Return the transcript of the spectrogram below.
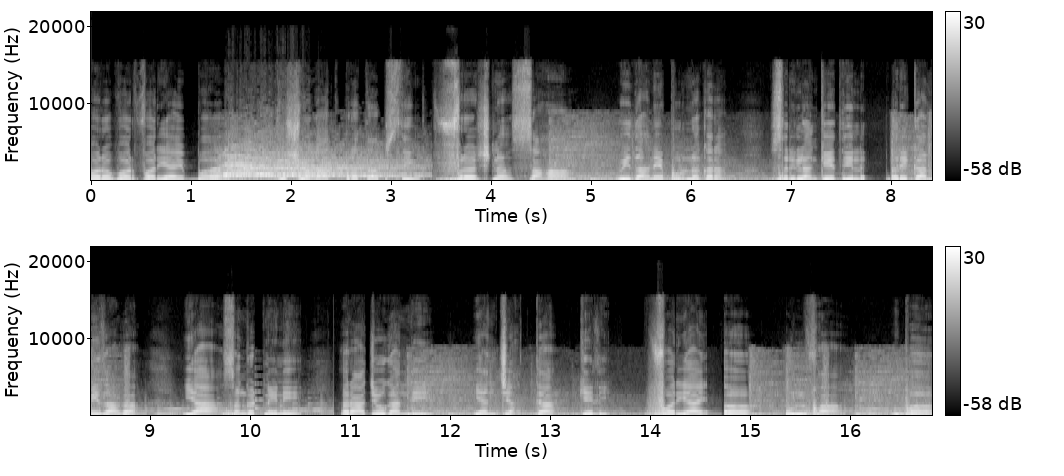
बरोबर पर्याय ब विश्वनाथ प्रताप सिंग. प्रश्न सहा. विधाने पूर्ण करा. श्रीलंकेतील रिकामी जागा या संघटनेने राजीव गांधी यांची हत्या केली. पर्याय अ. उल्फा ब.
